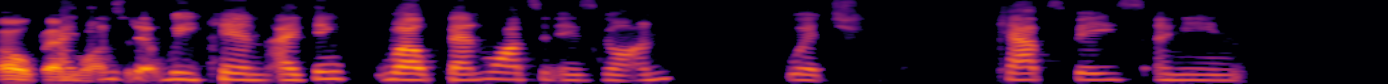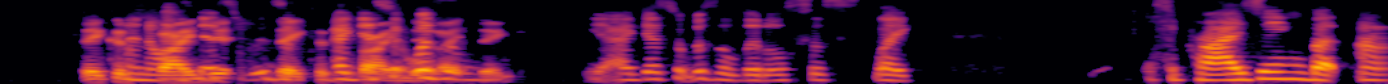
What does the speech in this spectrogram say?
Oh, Ben I Watson. think that we can. I think well, Ben Watson is gone, which cap space. I mean, They could know, find it. it they a- could I guess find it was I a- think. yeah, I guess it was a little sus- like surprising, but um,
